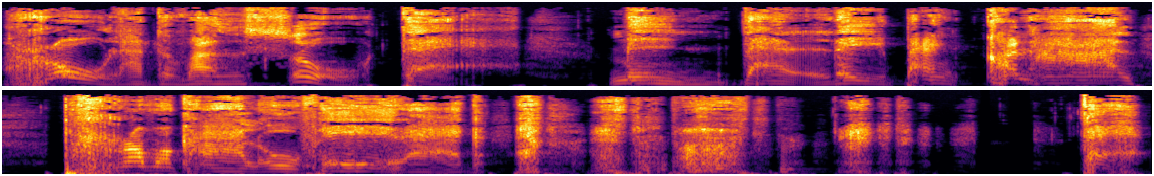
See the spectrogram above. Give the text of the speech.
rólad van szó, te! Minden lépen kanál, provokáló féreg! Te,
